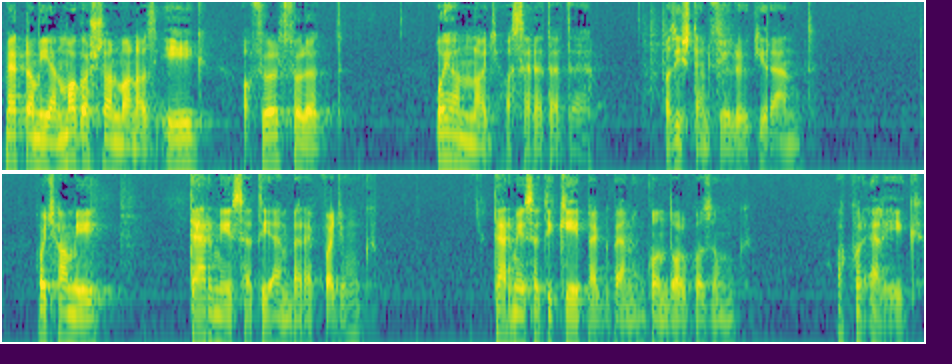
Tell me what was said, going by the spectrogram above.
Mert amilyen magasan van az ég a föld fölött, olyan nagy a szeretete az Isten félők iránt. Hogyha mi természeti emberek vagyunk, természeti képekben gondolkozunk, akkor elég.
